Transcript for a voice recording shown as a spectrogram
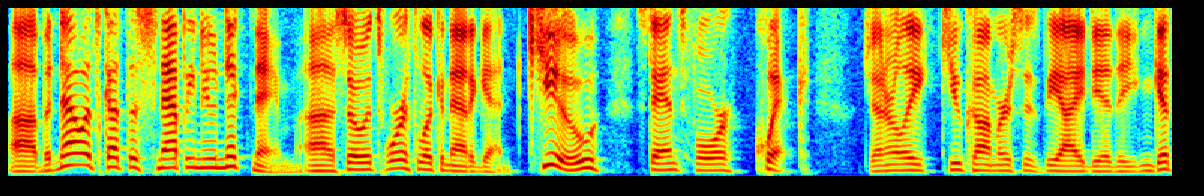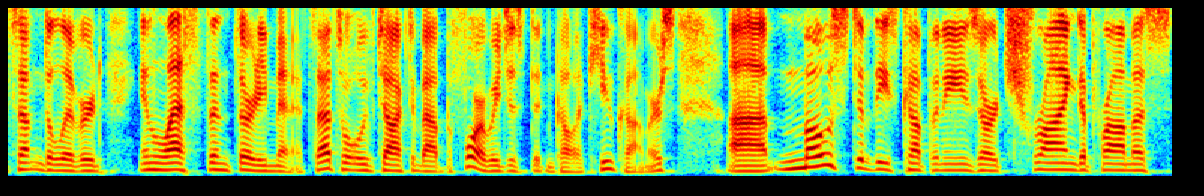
uh, but now it's got this snappy new nickname, uh, so it's worth looking at again. Q stands for quick. Generally, Q commerce is the idea that you can get something delivered in less than 30 minutes. That's what we've talked about before. We just didn't call it Q commerce. Uh, most of these companies are trying to promise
